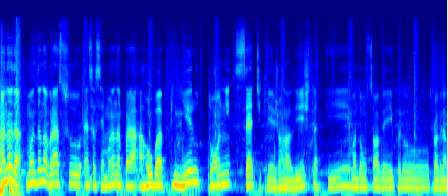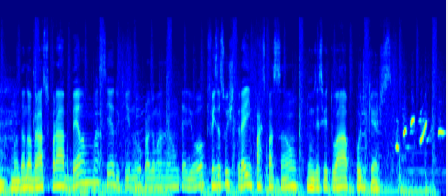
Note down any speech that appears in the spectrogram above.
Ananda, mandando abraço essa semana para PinheiroTone7, que é jornalista e mandou um salve aí pro programa. Mandando abraço para Bela Macedo, que no programa anterior fez a sua estreia em participação no Desvirtuar Podcasts.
